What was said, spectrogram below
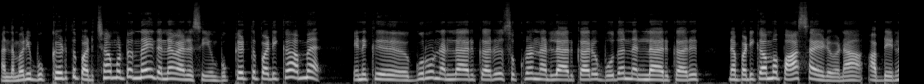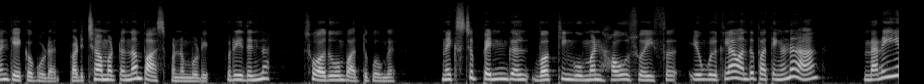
அந்த மாதிரி புக் எடுத்து படித்தா மட்டும்தான் இதெல்லாம் வேலை செய்யும். புக் எடுத்து படிக்காமல் எனக்கு குரு நல்லா இருக்காரு சுக்கரன் நல்லா இருக்காரு புதன் நல்லா இருக்காரு நான் படிக்காமல் பாஸ் ஆகிடுவேனா அப்படிலாம் கேட்கக்கூடாது. படித்தா மட்டும்தான் பாஸ் பண்ண முடியும். புரியுதுங்களா? ஸோ அதுவும் பார்த்துக்கோங்க. நெக்ஸ்ட்டு பெண்கள் ஒர்க்கிங் உமன் ஹவுஸ் ஒய்ஃபு இவங்களுக்குலாம் வந்து பார்த்திங்கன்னா நிறைய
